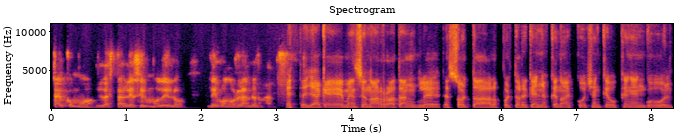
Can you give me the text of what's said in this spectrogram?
tal como la establece el modelo de Juan Orlando Hernández. Este, ya que mencionó a Roatán, le exhorto a los puertorriqueños que nos escuchen que busquen en Google,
